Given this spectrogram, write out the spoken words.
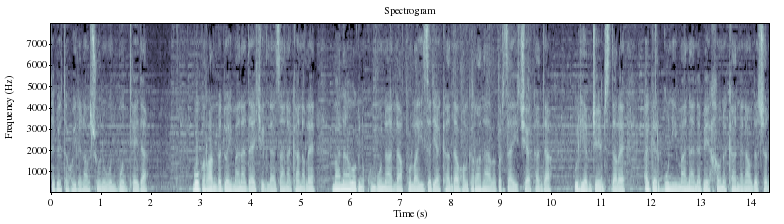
دەبێتە هۆی لەناوچوون و ونبوون تیایدا. بۆ گەڕان بە دوای مانادا یەکێک لە زاناکان ئەڵێ، مانا وەک نقومبوونە لە قوڵایی زەریاکاندا و هەڵگەڕانە بە بەرزایی چیاکاندا. ویلیەم جەیمس دەڵێ، ئەگەر بوونی مانا نەبێ خەونەکان لەناو دەچن،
